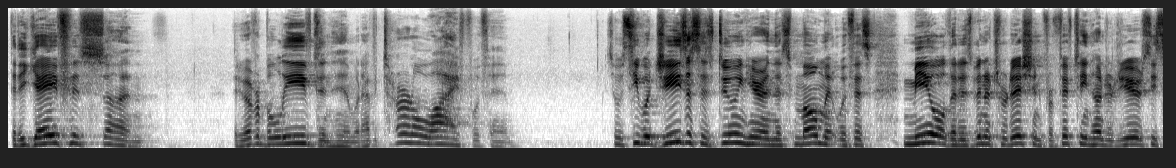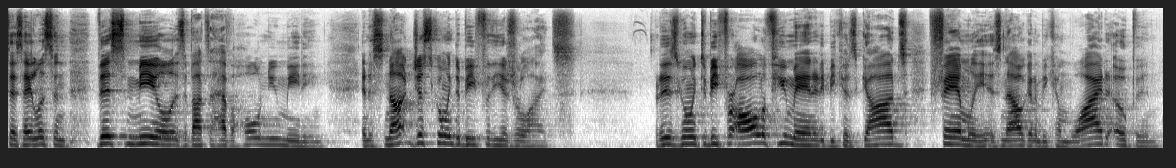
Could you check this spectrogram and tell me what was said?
that he gave his son, that whoever believed in him would have eternal life with him. So we see what Jesus is doing here in this moment with this meal that has been a tradition for 1500 years. He says, Hey, listen, this meal is about to have a whole new meaning. And it's not just going to be for the Israelites, but it is going to be for all of humanity because God's family is now going to become wide open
